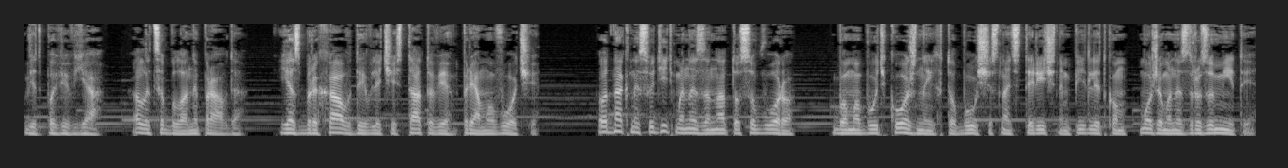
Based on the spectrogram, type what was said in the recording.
відповів я, але це була неправда. Я збрехав, дивлячись татові прямо в очі. Однак не судіть мене занадто суворо, бо, мабуть, кожний, хто був 16-річним підлітком, може мене зрозуміти.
